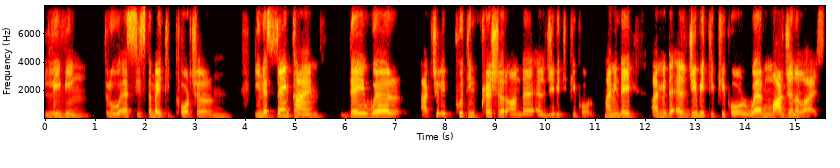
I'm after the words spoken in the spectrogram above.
living through a systematic torture Mm. in the same time they were actually putting pressure on the lgbt people i mean they i mean the lgbt people were marginalized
